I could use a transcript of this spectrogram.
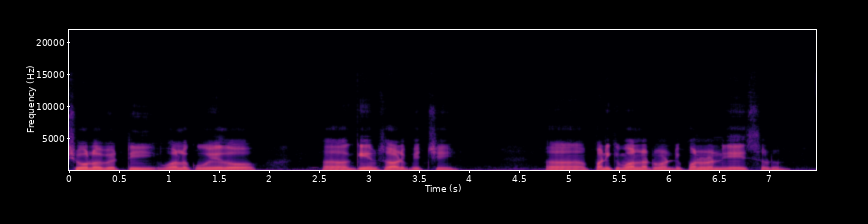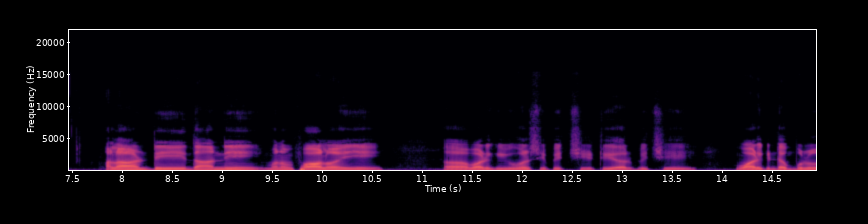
షోలో పెట్టి వాళ్ళకు ఏదో గేమ్స్ ఆడిపించి పనికి మాలినటువంటి పనులన్నీ చేయిస్తాడు. అలాంటి దాన్ని మనం ఫాలో అయ్యి వాడికి వ్యూవర్షిప్ ఇచ్చి టీఆర్పి ఇచ్చి వాడికి డబ్బులు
